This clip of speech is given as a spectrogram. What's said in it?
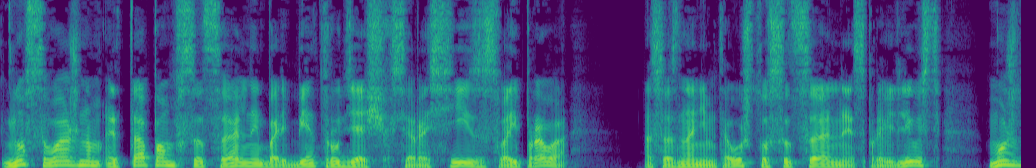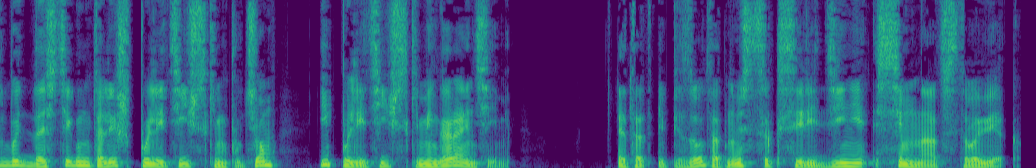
но с важным этапом в социальной борьбе трудящихся России за свои права, осознанием того, что социальная справедливость может быть достигнута лишь политическим путем и политическими гарантиями. Этот эпизод относится к середине XVII века.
